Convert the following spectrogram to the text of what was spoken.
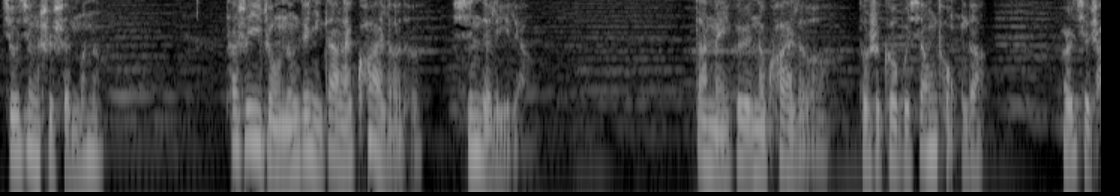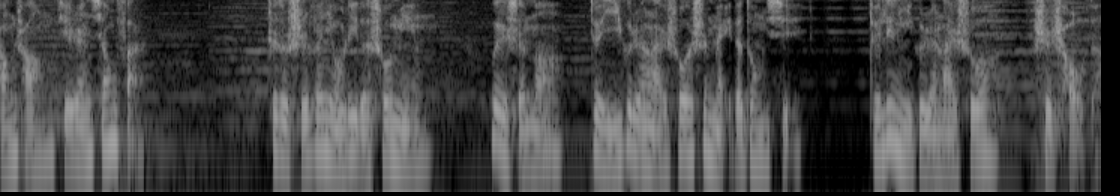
究竟是什么呢？它是一种能给你带来快乐的新的力量。但每个人的快乐都是各不相同的，而且常常截然相反。这就十分有力地说明，为什么对一个人来说是美的东西，对另一个人来说是丑的。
